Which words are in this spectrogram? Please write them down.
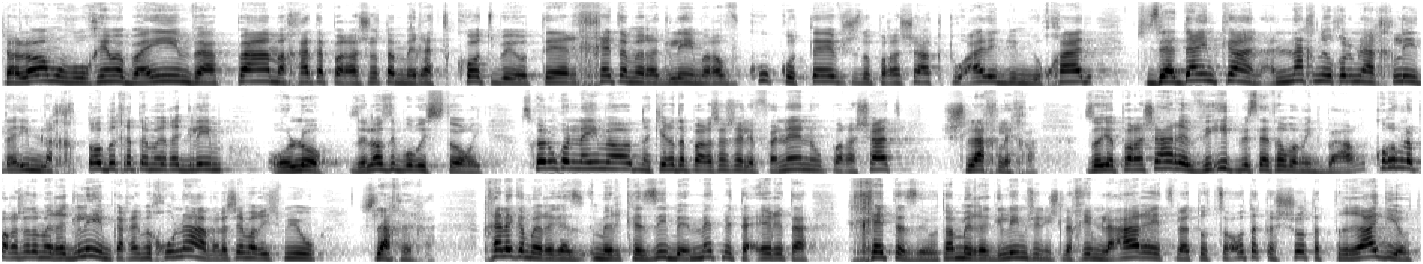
שלום וברוכים הבאים, והפעם אחת הפרשות המרתקות ביותר, חטא המרגלים. הרב קוק כותב שזו פרשה אקטואלית במיוחד, כי זה עדיין כאן. אנחנו יכולים להחליט האם לחטוא בחטא המרגלים או לא. זה לא סיפור היסטורי. אז קודם כל, נעים מאוד, נכיר את הפרשה שלפנינו, פרשת שלח לך. זוהי הפרשה הרביעית בספר במדבר, קוראים לה פרשת המרגלים, ככה היא מכונה, אבל השם הרשמי הוא שלח לך. החלק המרכזי באמת מתאר את החטא הזה, אותם מרגלים שנשלחים לארץ, והתוצאות הקשות, הטרגיות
